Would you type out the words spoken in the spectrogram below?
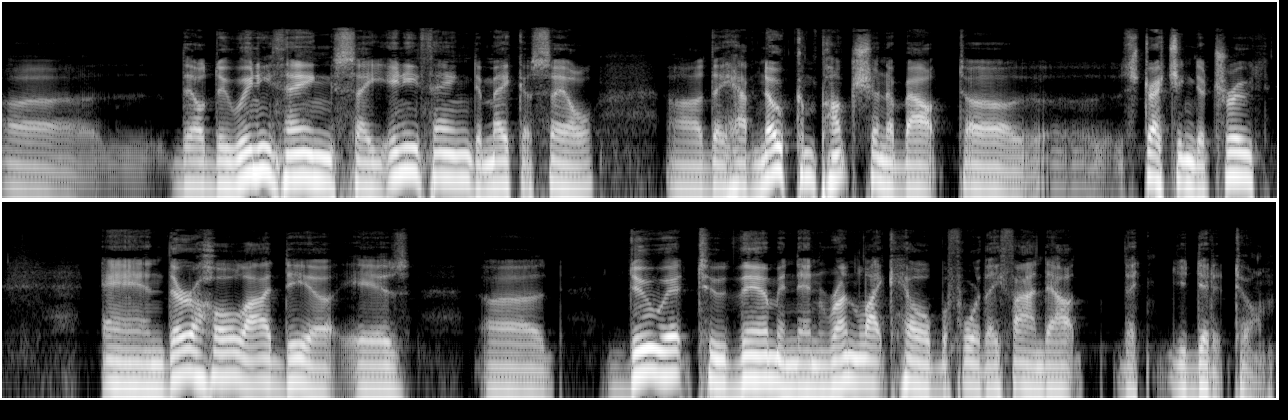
Uh, they'll do anything, say anything to make a sale. Uh, they have no compunction about uh, stretching the truth, and their whole idea is uh, do it to them and then run like hell before they find out that you did it to them.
